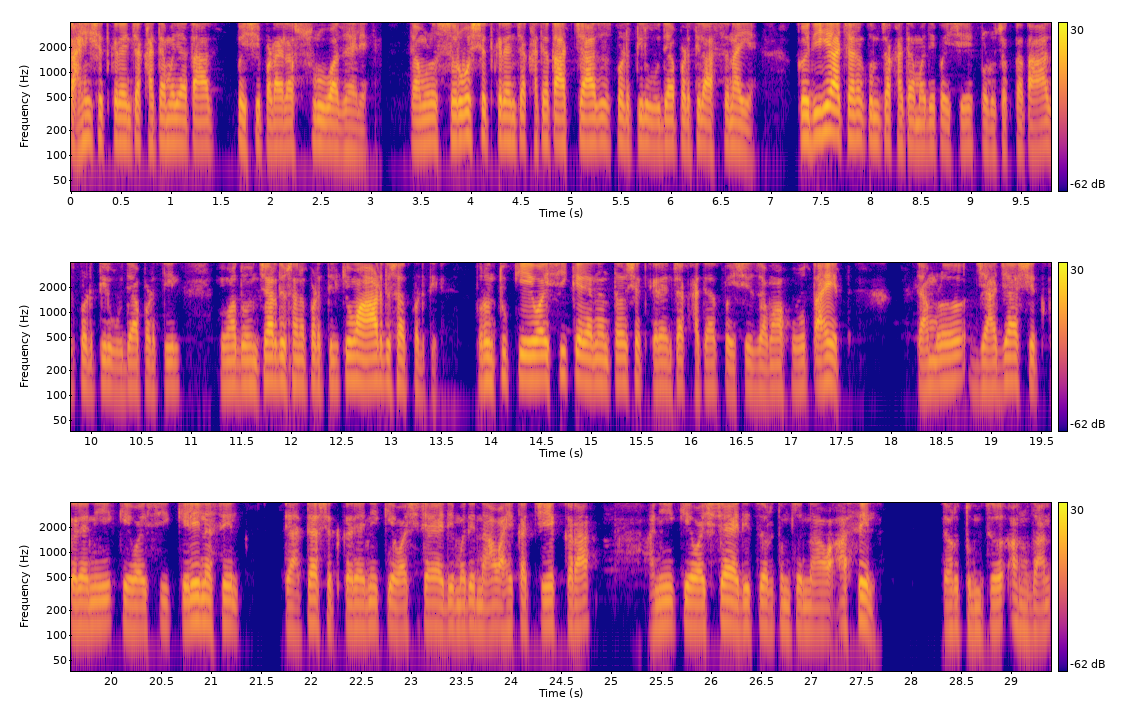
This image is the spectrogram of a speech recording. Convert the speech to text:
काही शेतकऱ्यांच्या खात्यामध्ये आता आज पैसे पडायला सुरुवात झाली आहे. त्यामुळं सर्व शेतकऱ्यांच्या खात्यात आजच्या आजच पडतील उद्या पडतील असं नाही आहे कधीही अचानक तुमच्या खात्यामध्ये पैसे पडू शकतात. आज पडतील उद्या पडतील किंवा दोन चार दिवसानं पडतील किंवा आठ दिवसात पडतील. परंतु के वाय सी केल्यानंतर शेतकऱ्यांच्या खात्यात पैसे जमा होत आहेत. त्यामुळं ज्या ज्या शेतकऱ्यांनी के वाय सी केली नसेल त्या त्या शेतकऱ्यांनी के वाय सीच्या यादीमध्ये नाव आहे का चेक करा. आणि के वाय सीच्या यादीत जर तुमचं नाव असेल तर तुमचं अनुदान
